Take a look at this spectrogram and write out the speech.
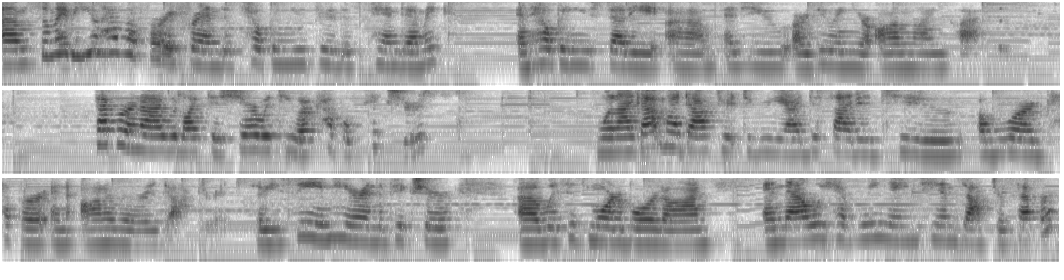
Um, so maybe you have a furry friend that's helping you through this pandemic and helping you study um, as you are doing your online classes. Pepper and I would like to share with you a couple pictures. When I got my doctorate degree, I decided to award Pepper an honorary doctorate. So you see him here in the picture uh, with his mortarboard on, and now we have renamed him Dr. Pepper.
